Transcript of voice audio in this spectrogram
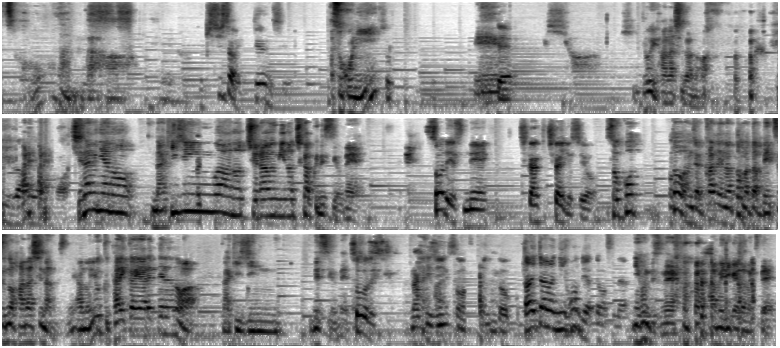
そうなんだ岸さん言ってるんですよ。あそこに？そう。えー、で、いやひどい話だな。あれちなみにあの泣き人はあの美ら海の近くですよね？そうですね。近く、近いですよ。そことじゃあカデナとまた別の話なんですね。あのよく大会やれてるのは泣き人ですよね。そうです。泣き人村インド。大体は日本でやってますね。日本ですね。アメリカじゃなくて。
